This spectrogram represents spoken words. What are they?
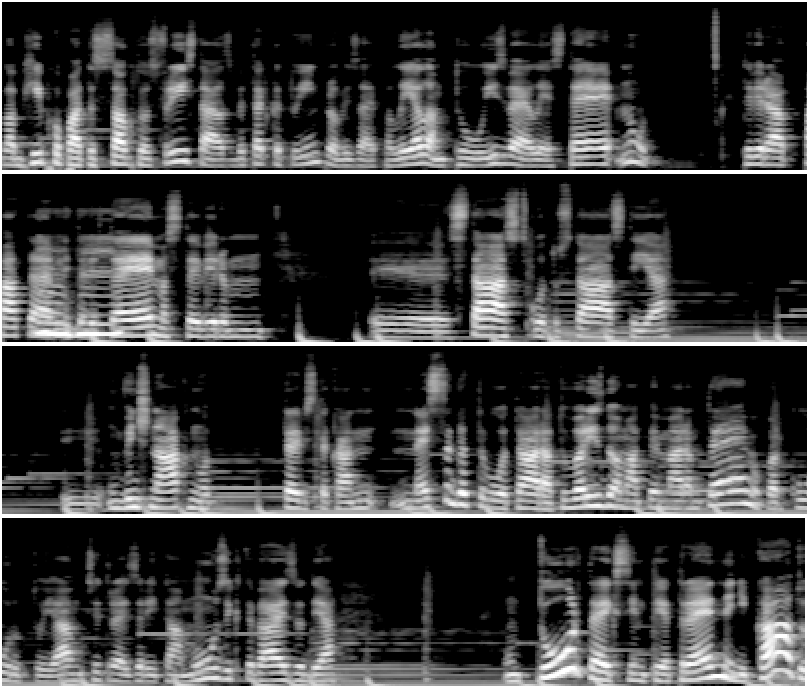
Labi, hip hopā tas sauktos freestyle, bet tad, kad tu improvizē pa lielam, tu izvēlies tēmu. Nu, tev ir patērni, mm -hmm. tev ir tēmas, tev ir mm, stāsts, ko tu stāstīji. Ja? Un viņš nāk no tevis nesagatavot ārā. Tu vari izdomāt, piemēram, tēmu, par kuru tu, ja, un citreiz arī tā mūzika tev aizved. Ja. Un tur, teiksim, tie treniņi, kā tu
